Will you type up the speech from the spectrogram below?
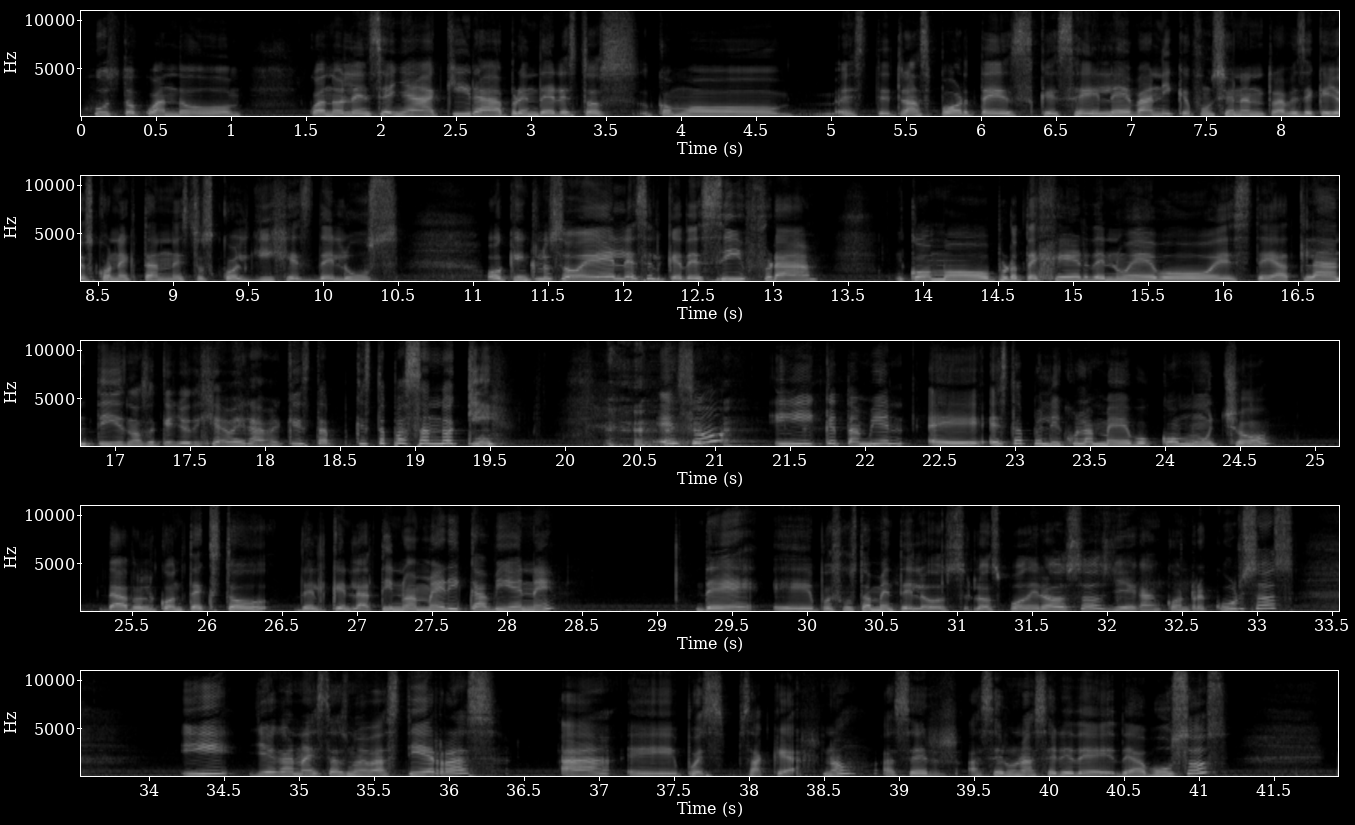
justo cuando, cuando le enseña a Kira a aprender estos como este, transportes que se elevan y que funcionan a través de que ellos conectan estos colguijes de luz o que incluso él es el que descifra cómo proteger de nuevo este Atlantis, no sé qué. Yo dije, a ver, a ver, ¿qué está, qué está pasando aquí? Eso, y que también eh, esta película me evocó mucho, dado el contexto del que Latinoamérica viene, de eh, pues justamente los, los poderosos llegan con recursos y llegan a estas nuevas tierras a eh, pues saquear, ¿no? Hacer, hacer una serie de, de abusos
